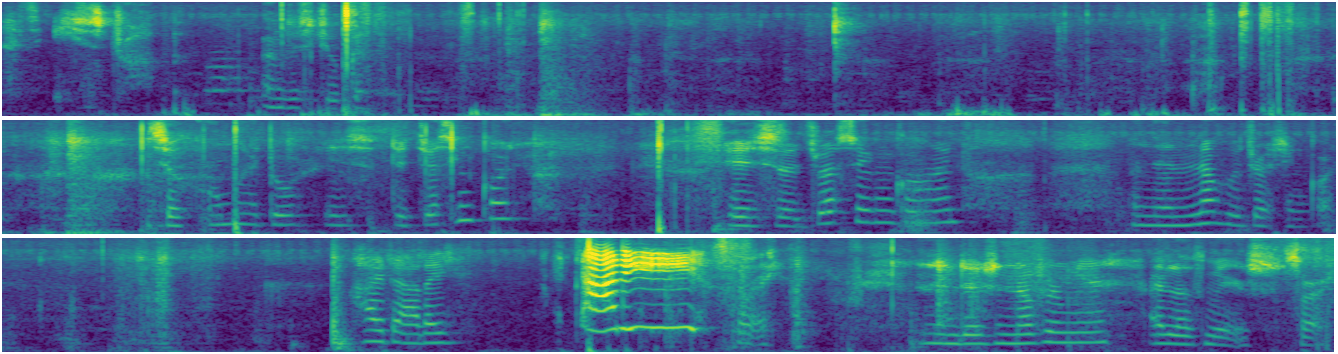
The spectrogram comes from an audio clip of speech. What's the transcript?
Let's eavesdrop. I'm just joking. So on my door is the dressing gown. Here's a dressing gown, and then another dressing gown. Hi, Daddy. Daddy! Sorry. And then there's another mirror. I love mirrors. Sorry.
